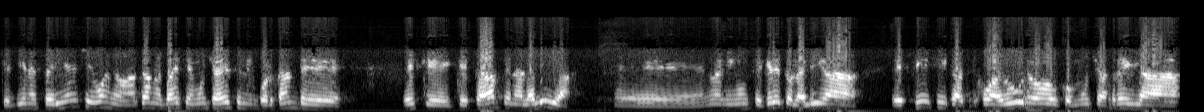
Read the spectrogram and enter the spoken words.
que tiene experiencia y bueno, acá me parece muchas veces lo importante es que, que se adapten a la liga. Eh, no hay ningún secreto, la liga es física, se juega duro, con muchas reglas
